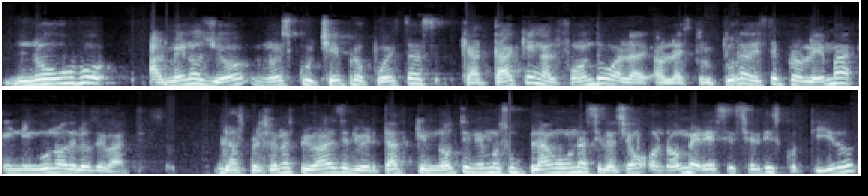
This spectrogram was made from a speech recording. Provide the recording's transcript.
no hubo, al menos yo, no escuché propuestas que ataquen al fondo o a la, a la estructura de este problema en ninguno de los debates las personas privadas de libertad que no tenemos un plan o una situación o no merece ser discutido.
